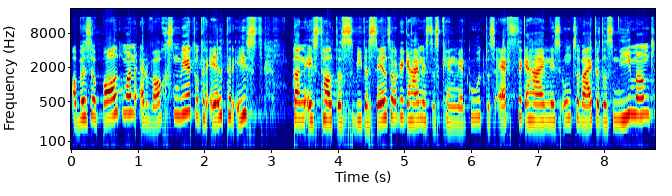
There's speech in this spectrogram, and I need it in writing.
Aber sobald man erwachsen wird oder älter ist, dann ist halt das wie das Seelsorgegeheimnis, das kennen wir gut, das Ärztegeheimnis und so weiter, dass niemand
